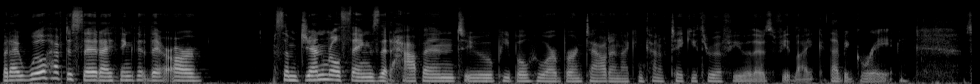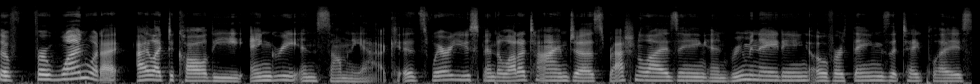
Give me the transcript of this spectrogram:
But I will have to say that I think that there are some general things that happen to people who are burnt out, and I can kind of take you through a few of those if you'd like. That'd be great. So, for one, what I, I like to call the angry insomniac, it's where you spend a lot of time just rationalizing and ruminating over things that take place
